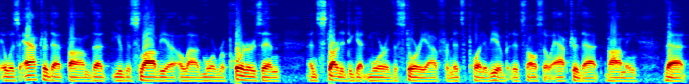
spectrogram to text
It was after that bomb that Yugoslavia allowed more reporters in and started to get more of the story out from its point of view. But it's also after that bombing that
